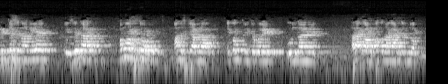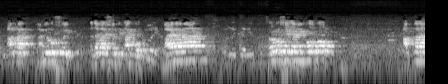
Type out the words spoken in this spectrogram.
নির্দেশনা নিয়ে এই জেলার সমস্ত মানুষকে আমরা একত্রিত করে উন্নয়নের ধারাকে অব্যাহত রাখার জন্য আমরা, আমি অবশ্যই দাদাভাইয়ের সঙ্গে থাকব। আমার, সর্বশেষ আমি বলব, আপনারা,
